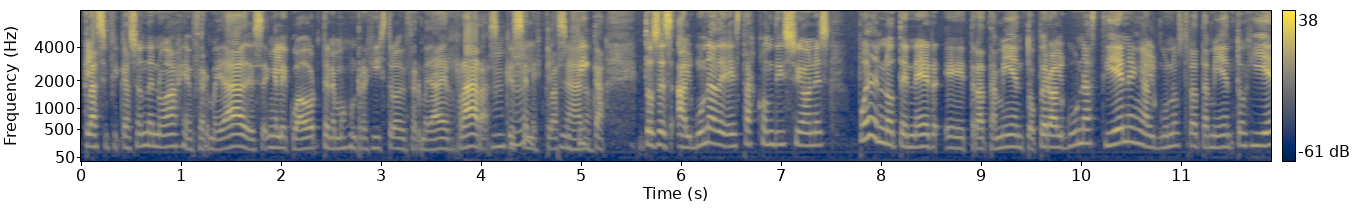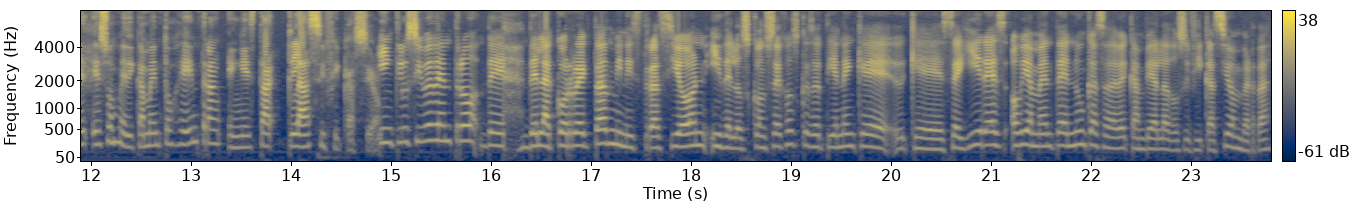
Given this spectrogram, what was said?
clasificación de nuevas enfermedades. En el Ecuador tenemos un registro de enfermedades raras que se les clasifica. Entonces, alguna de estas condiciones pueden no tener eh, tratamiento, pero algunas tienen algunos tratamientos y e, esos medicamentos entran en esta clasificación. Inclusive dentro de, la correcta administración y de los consejos que se tienen que, seguir es, obviamente, nunca se debe cambiar la dosificación, ¿verdad?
